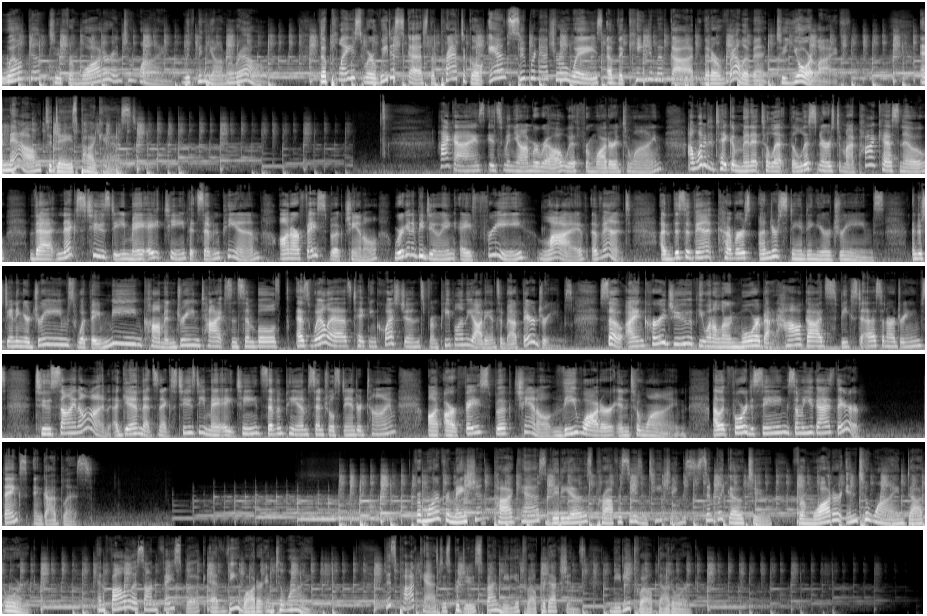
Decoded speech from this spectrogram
Welcome to From Water into Wine with Mignon Murrell, the place where we discuss the practical and supernatural ways of the kingdom of God that are relevant to your life. And now, today's podcast. Hi, guys. It's Mignon Murrell with From Water into Wine. I wanted to take a minute to let the listeners to my podcast know that next Tuesday, May 18th at 7 p.m., on our Facebook channel, we're going to be doing a free live event. Uh, this event covers understanding your dreams understanding your dreams, what they mean, common dream types and symbols, as well as taking questions from people in the audience about their dreams. So I encourage you, if you want to learn more about how God speaks to us in our dreams, to sign on. Again, that's next Tuesday, May 18th, 7 p.m. Central Standard Time on our Facebook channel, The Water into Wine. I look forward to seeing some of you guys there. Thanks and God bless. For more information, podcasts, videos, prophecies, and teachings, simply go to FromWaterIntoWine.org and follow us on Facebook at The Water Into Wine. This podcast is produced by Media 12 Productions, media12.org.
